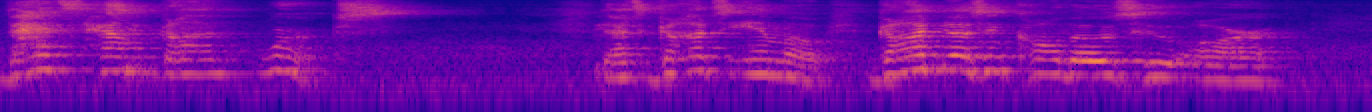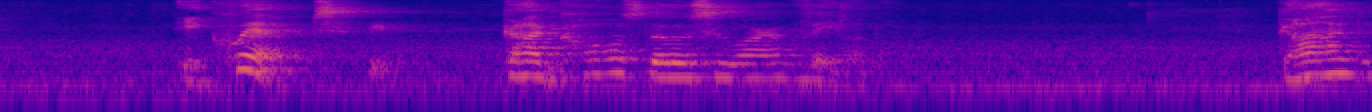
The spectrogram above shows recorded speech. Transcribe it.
That's how God works. That's God's MO. God doesn't call those who are equipped, God calls those who are available. God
